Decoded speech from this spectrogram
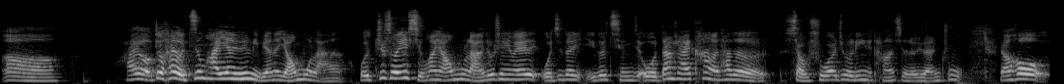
呃。还有对，还有《京华烟云》里边的姚木兰。我之所以喜欢姚木兰，就是因为我记得一个情节，我当时还看了她的小说，就是林语堂写的原著。然后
